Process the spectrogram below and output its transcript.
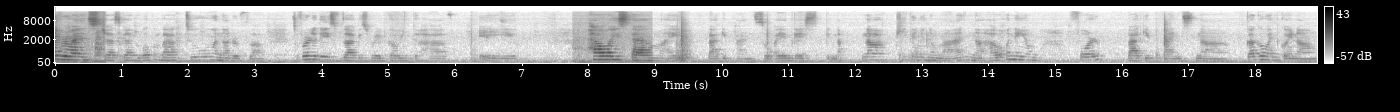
everyone, it's Jessica vlog. So for today's vlog is we're going to have a how I style my baggy pants. So ayun guys, nakita nyo naman na hawak ko na yung four baggy pants na gagawin ko ng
